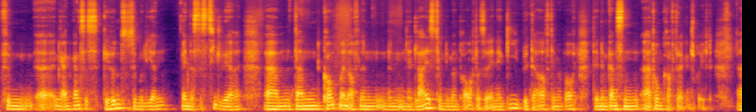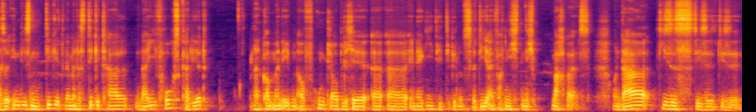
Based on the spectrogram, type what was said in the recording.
für ein, äh, ein ganzes Gehirn zu simulieren, wenn das das Ziel wäre, ähm, dann kommt man auf eine, eine, Leistung, die man braucht, also Energiebedarf, den man braucht, der einem ganzen Atomkraftwerk entspricht. Also in diesem Digit, wenn man das digital naiv hochskaliert, dann kommt man eben auf unglaubliche äh, äh, Energie, die, die benutzt wird, die einfach nicht, nicht machbar ist. Und da dieses, diese, diese,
